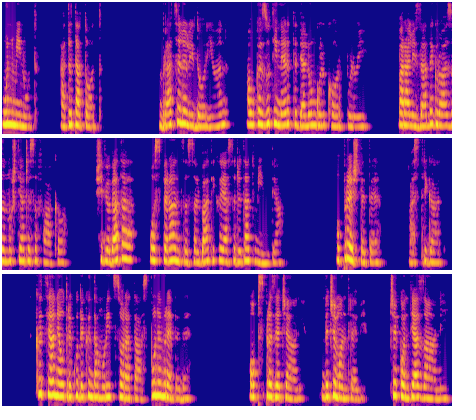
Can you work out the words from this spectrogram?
Un minut. Atâta tot. Brațele lui Dorian au căzut inerte de-a lungul corpului. Paralizat de groază, nu știa ce să facă. Și deodată o speranță sălbatică i-a săgetat mintea. Oprește-te, a strigat. Câți ani au trecut de când a murit sora ta? Spunem repede. 18 ani. De ce mă întrebi? Ce contează anii?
